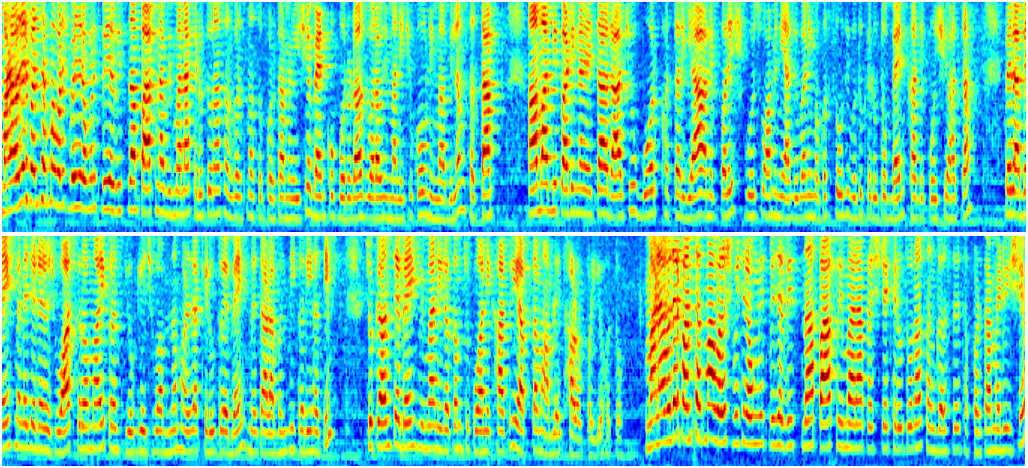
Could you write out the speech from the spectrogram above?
માણાવદર પંથકમાં વર્ષ બે હજાર ઓગણીસ, બે હજાર વીસના પાકના વીમાના ખેડૂતોના સંઘર્ષમાં સફળતા મેળવી છે. બેંક ઓફ બરોડા દ્વારા વીમાની ચૂકવણીમાં વિલંબ થતાં આમ આદમી પાર્ટીના નેતા રાજુ બોર ખતરિયા અને પરેશ ગોસ્વામીની આગેવાનીમાં બસોથી વધુ ખેડૂતો બેંક ખાતે પહોંચ્યા હતા. પહેલા બેંક મેનેજરને રજૂઆત કરવામાં આવી, પરંતુ યોગ્ય જવાબ ન મળતા ખેડૂતોએ બેંકને તાળાબંધી કરી હતી. જોકે અંતે બેંક વીમાની રકમ ચૂકવવાની ખાતરી આપતા મામલે થાળો પડ્યો હતો. માણાવદર પંથકમાં વર્ષ બે હજાર ઓગણીસ બે હજાર વીસના પાક વીમાના પ્રશ્ને ખેડૂતોના સંઘર્ષે સફળતા મેળવી છે.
